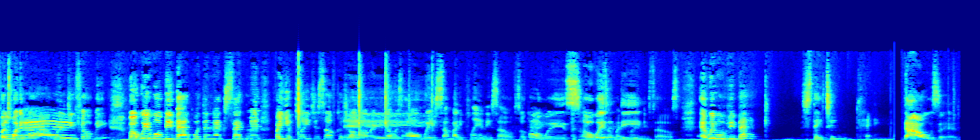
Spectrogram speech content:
for 24 Okay. hours. You feel me? But we will be back with the next segment for you played yourself because y'all already know it's always somebody playing themselves. Okay, Always. It's Always somebody indeed. playing themselves. And we will be back. Stay tuned. Thousand.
